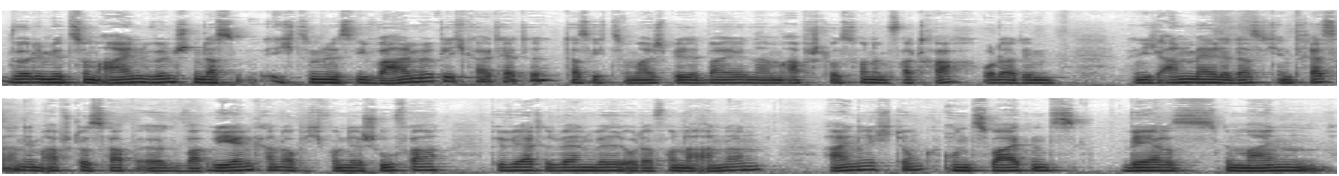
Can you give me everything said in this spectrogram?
würde mir zum einen wünschen, dass ich zumindest die Wahlmöglichkeit hätte, dass ich zum Beispiel bei einem Abschluss von einem Vertrag oder dem, wenn ich anmelde, dass ich Interesse an dem Abschluss habe, äh, wählen kann, ob ich von der Schufa bewertet werden will oder von einer anderen Einrichtung. Und zweitens wäre es in meinen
